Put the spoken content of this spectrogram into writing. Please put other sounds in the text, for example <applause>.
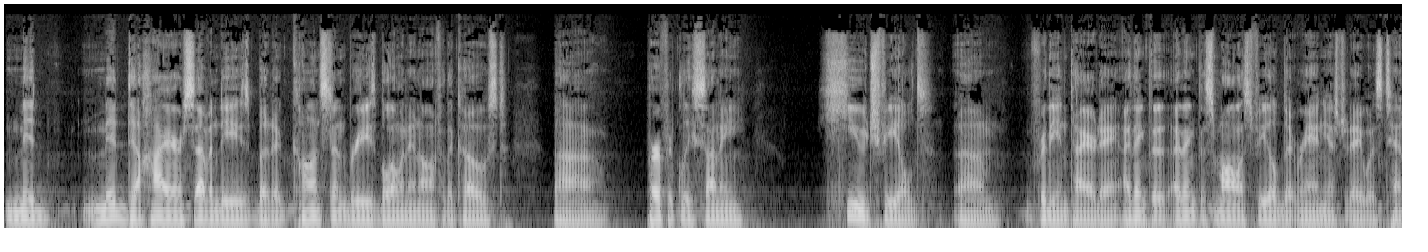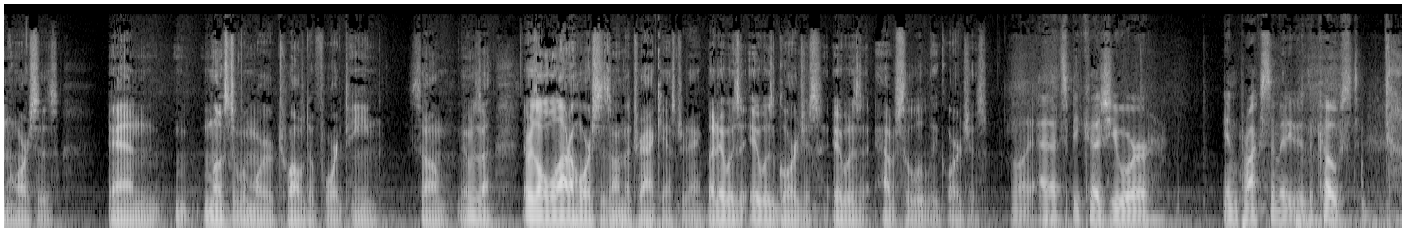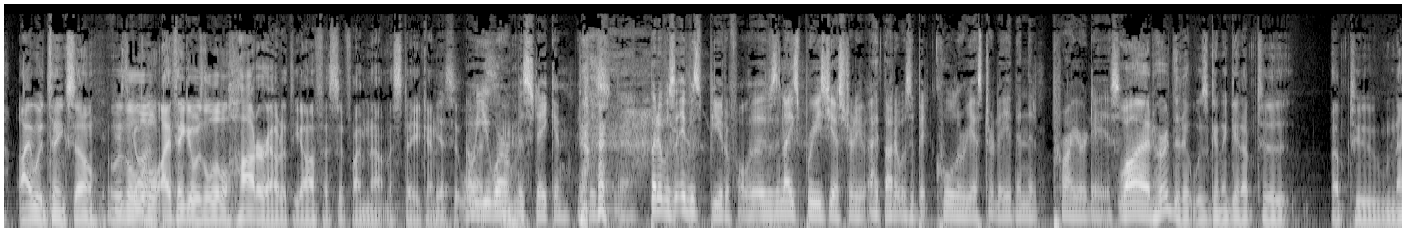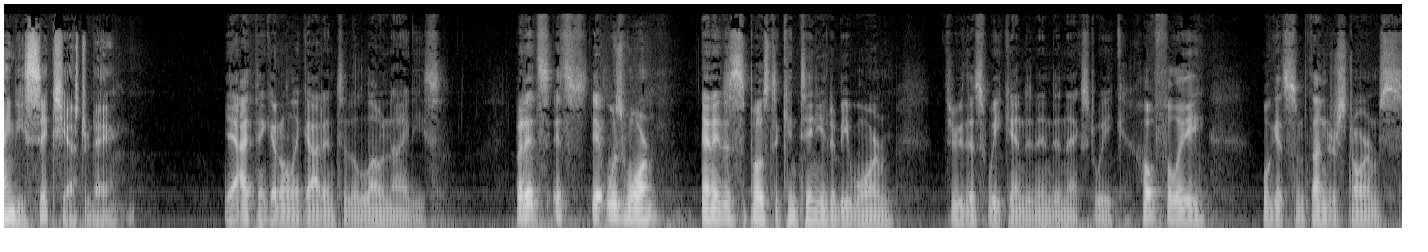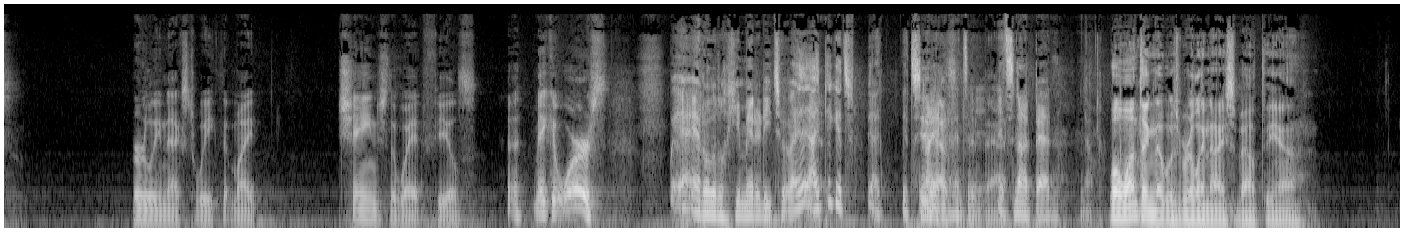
mid, mid to higher seventies, but a constant breeze blowing in off of the coast. Uh, perfectly sunny, huge fields um, for the entire day. I think the I think the smallest field that ran yesterday was ten horses, and most of them were twelve to fourteen. So it was a there was a lot of horses on the track yesterday, but it was it was gorgeous. It was absolutely gorgeous. Well, that's because you were in proximity to the coast. I would think so. It was a you've little. gone- I think it was a little hotter out at the office, if I'm not mistaken. Yes, it was. Oh, you weren't mistaken. It was, <laughs> yeah. But it was it was beautiful. It was a nice breeze yesterday. I thought it was a bit cooler yesterday than the prior days. Well, I had heard that it was going to get up to up to 96 yesterday. Yeah, I think it only got into the low 90s. But it's it's it was warm and it is supposed to continue to be warm through this weekend and into next week. Hopefully we'll get some thunderstorms early next week that might change the way it feels. <laughs> Make it worse. Add a little humidity to it. I, I think it's it's It nice. hasn't it's, been bad. it's not bad. No. Well, one thing that was really nice about the uh,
